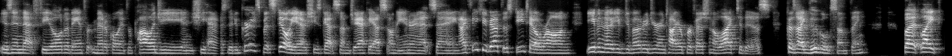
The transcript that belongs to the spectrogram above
is in that field of anthrop- medical anthropology and she has the degrees, but still, you know, she's got some jackass on the internet saying, I think you got this detail wrong, even though you've devoted your entire professional life to this, because I Googled something. But like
